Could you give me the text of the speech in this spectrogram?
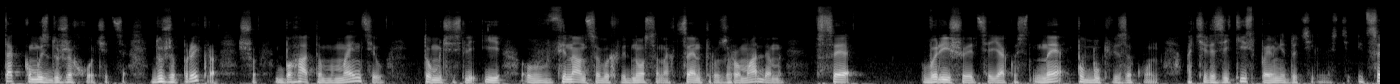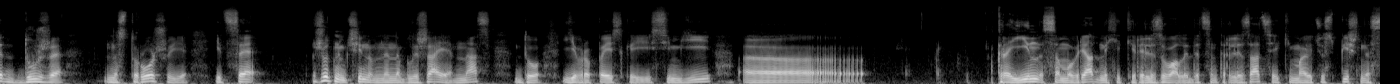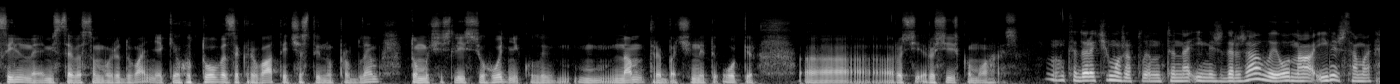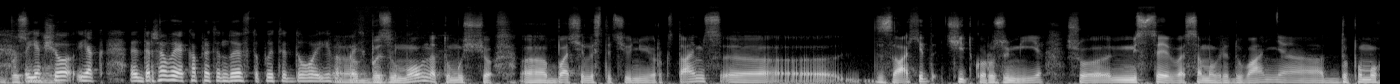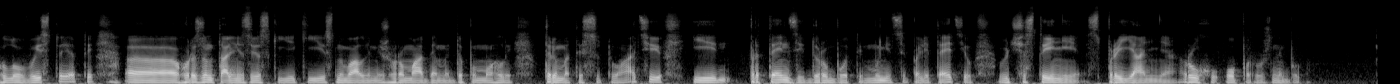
так комусь дуже хочеться. Дуже прикро, що багато моментів, в тому числі і в фінансових відносинах центру з громадами, все вирішується якось не по букві закону, а через якісь певні доцільності. І це дуже насторожує, і це жодним чином не наближає нас до європейської сім'ї. Е- Країн самоврядних, які реалізували децентралізацію, які мають успішне, сильне місцеве самоврядування, яке готове закривати частину проблем, в тому числі і сьогодні, коли нам треба чинити опір е, російському агресору. Це, до речі, може вплинути на імідж держави, на імідж саме, Безумовно. якщо як держава, яка претендує вступити до Е, європейського. Безумовно, тому що е, бачили статтю New York Times, е, Захід чітко розуміє, що місцеве самоврядування допомогло вистояти. Е, горизонтальні зв'язки, які існували між громадами, допомогли втримати ситуацію. І претензій до роботи муніципалітетів в частині сприяння руху опору ж не було.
